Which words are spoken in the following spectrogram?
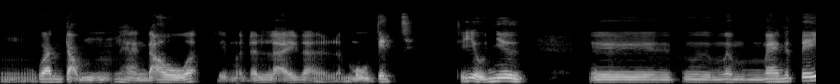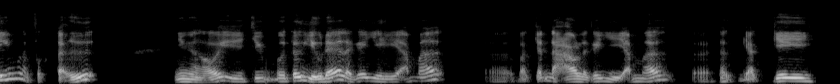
ừ, quan trọng hàng đầu á, thì mình đến lại là, là mù tịch thí dụ như ừ, mang cái tiếng là phật tử nhưng mà hỏi chứ tứ diệu đế là cái gì? Ấm ớ. Ờ, bát chánh đạo là cái gì? Ấm ớ. Ờ, thất giác chi.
